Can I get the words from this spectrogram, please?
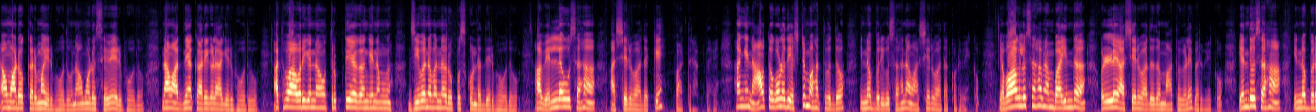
ನಾವು ಮಾಡೋ ಕರ್ಮ ಇರ್ಬೋದು, ನಾವು ಮಾಡೋ ಸೇವೆ ಇರ್ಬೋದು, ನಾವು ಆಜ್ಞಾಕಾರಿಗಳಾಗಿರ್ಬೋದು, ಅಥವಾ ಅವರಿಗೆ ನಾವು ತೃಪ್ತಿಯಾಗಂಗೆ ನಮ್ಮ ಜೀವನವನ್ನು ರೂಪಿಸ್ಕೊಂಡದ್ದಿರ್ಬೋದು, ಅವೆಲ್ಲವೂ ಸಹ ಆಶೀರ್ವಾದಕ್ಕೆ ಪಾತ್ರ ಆಗ್ತವೆ. ಹಾಗೆ ನಾವು ತಗೊಳ್ಳೋದು ಎಷ್ಟು ಮಹತ್ವದ್ದು ಇನ್ನೊಬ್ಬರಿಗೂ ಸಹ ನಾವು ಆಶೀರ್ವಾದ ಕೊಡಬೇಕು. ಯಾವಾಗಲೂ ಸಹ ನಮ್ಮ ಬಾಯಿಂದ ಒಳ್ಳೆಯ ಆಶೀರ್ವಾದದ ಮಾತುಗಳೇ ಬರಬೇಕು. ಎಂದೂ ಸಹ ಇನ್ನೊಬ್ಬರ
